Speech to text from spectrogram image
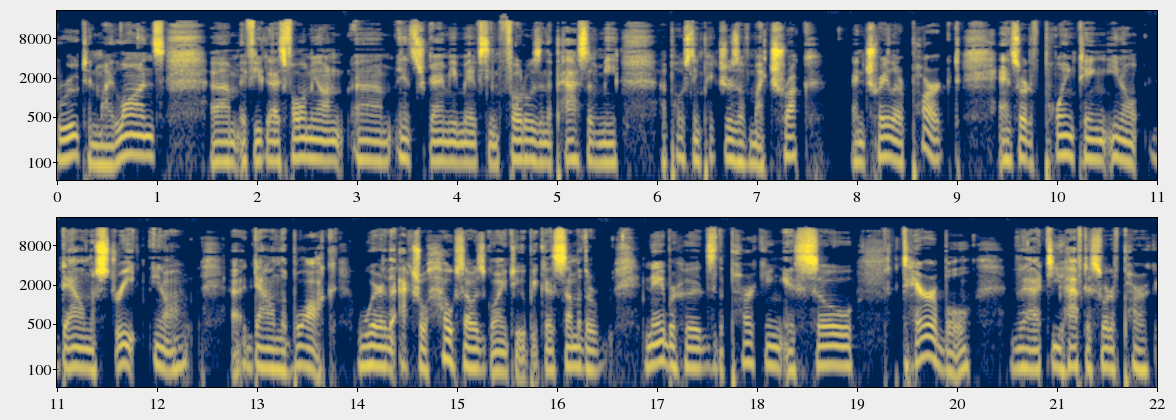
route and my lawns. Um, if you guys follow me on um, Instagram, you may have seen photos in the past of me uh, posting pictures of my truck and trailer parked and sort of pointing, you know, down the street, you know, uh, down the block where the actual house I was going to because some of the neighborhoods, the parking is so terrible that you have to sort of park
